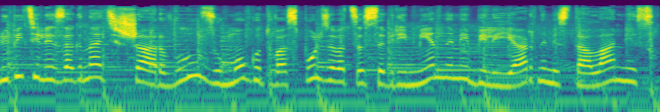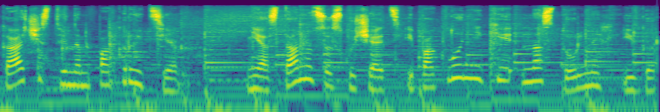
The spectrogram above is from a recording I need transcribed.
Любители загнать шар в лузу могут воспользоваться современными бильярдными столами с качественным покрытием. Не останутся скучать и поклонники настольных игр.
